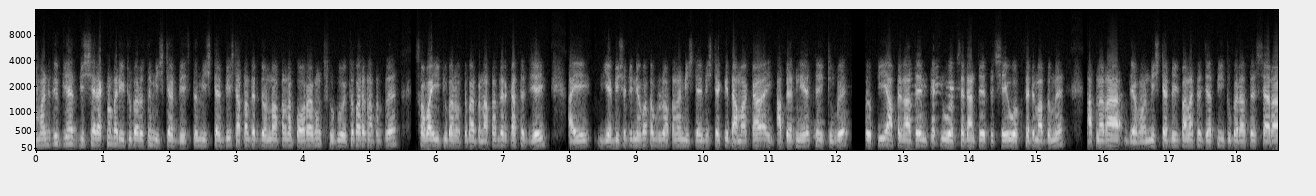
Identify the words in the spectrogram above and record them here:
সম্মানিত বিয়াস বিশ্বের এক নম্বর ইউটিউবার হচ্ছে মিস্টার বিস্ট। তো মিস্টার বিস্ট, আপনাদের জন্য আপনারা বড় এবং ছোট হতে পারেন, আপনাদের সবাই ইউটিউবার হতে পারবেন। আপনাদের কাছে যেই এই ইয়ে বিষয়টি নিয়ে কথা বলব, আপনারা মিস্টার বিস্ট একটি ধামাকা আপডেট নিয়েছে ইউটিউবে। তো কি আপনারা একটি ওয়েবসাইট আনছে সেই ওয়েবসাইটের মাধ্যমে আপনারা যেমন মিস্টার বিস্ট বাংলাদেশের যত ইউটিউবার আছে, সারা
